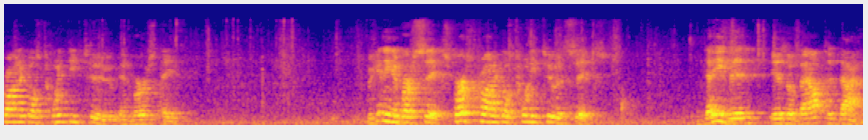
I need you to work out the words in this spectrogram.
Chronicles 22 and verse 8. Beginning in verse 6. First Chronicles 22 and 6. David is about to die.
